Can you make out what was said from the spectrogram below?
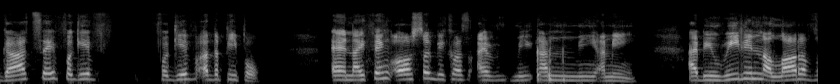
god say forgive forgive other people. And i think also because i've i'm me i mean i've been reading a lot of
